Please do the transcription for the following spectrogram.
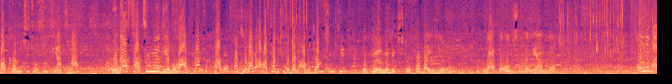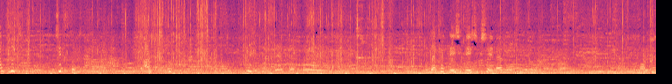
bakın Cheetos'un fiyatına. Burada satılmıyor diye bu marka çok pahalıya satıyorlar ama tabii ki de ben alacağım çünkü bu peynirli Cheetos'a bayılıyorum. Zaten oluşum da uyandı. Oğlum al tut. Cips tut. Burada çok değişik değişik şeyler var. Bakın.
